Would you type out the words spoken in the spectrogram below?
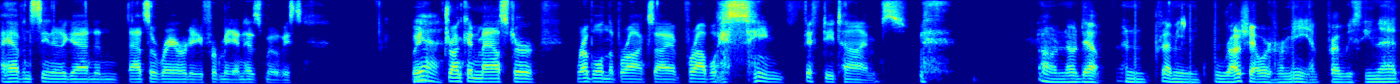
I haven't seen it again, and that's a rarity for me in his movies. I mean, Yeah. Drunken Master, Rumble in the Bronx, I have probably seen 50 times. Oh, no doubt. And I mean, Rush Hour for me, I've probably seen that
